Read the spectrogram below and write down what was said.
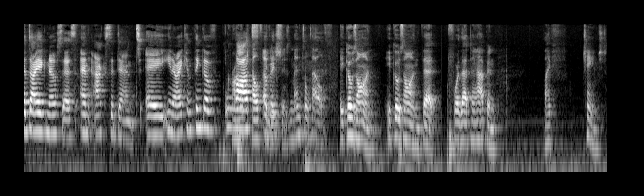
a diagnosis, an accident, a you know, I can think of Chronic lots health of conditions, mental health. It goes on. It goes on that for that to happen, life changed.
